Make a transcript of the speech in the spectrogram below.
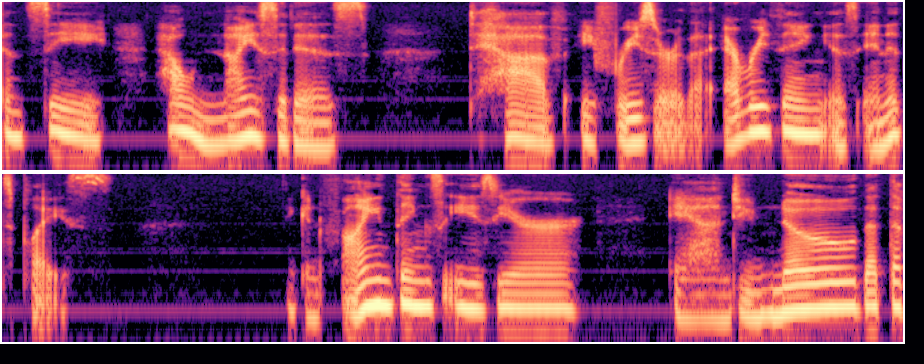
and see how nice it is to have a freezer that everything is in its place. You can find things easier, and you know that the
